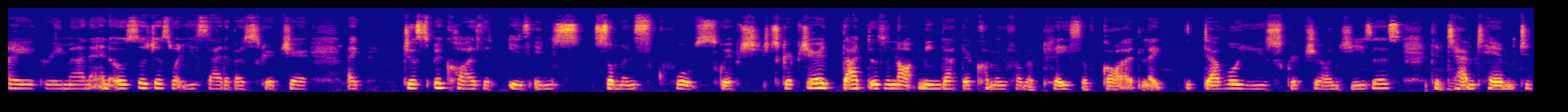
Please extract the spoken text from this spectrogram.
I agree man and also just what you said about scripture like just because it is in someone's quote scripture, that does not mean that they're coming from a place of God. Like the devil used scripture on Jesus to mm-hmm. tempt him to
